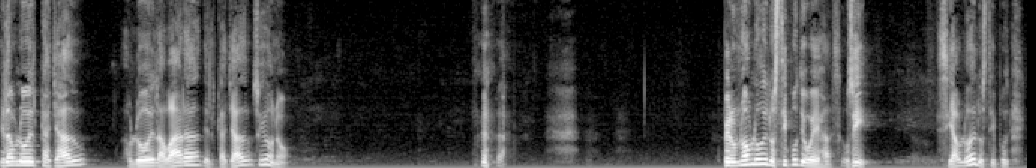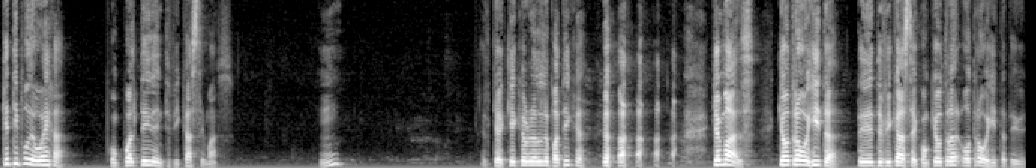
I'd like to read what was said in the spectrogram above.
Él habló del callado, habló de la vara, del callado, ¿sí o no? Pero no habló de los tipos de ovejas, ¿o sí? Sí habló de los tipos. ¿Qué tipo de oveja? ¿Con cuál te identificaste más? ¿Mm? ¿El que hay que quebrarle la patica? ¿Qué más? ¿Qué otra ovejita te identificaste? ¿Con qué otra, otra ovejita te,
